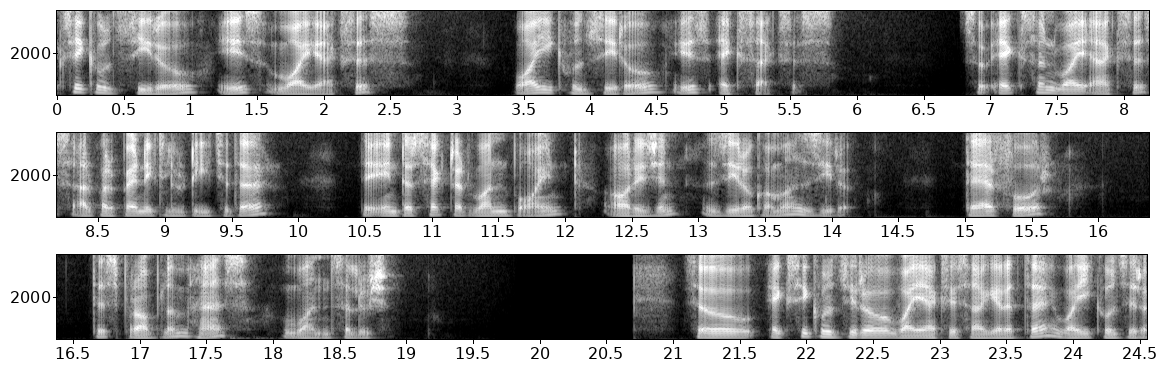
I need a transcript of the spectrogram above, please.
x equals 0 is y-axis, y equals 0 is x-axis. So x and y axis are perpendicular to each other. They intersect at one point, origin 0, comma 0. Therefore, this problem has one solution. ಸೊ ಎಕ್ಸ್ ಈಕ್ವಲ್ ಝೀರೋ ವೈ ಆಕ್ಸಿಸ್ ಆಗಿರುತ್ತೆ ವೈ ಈಕ್ವಲ್ ಝೀರೋ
